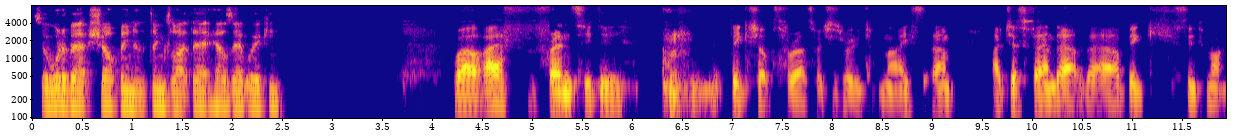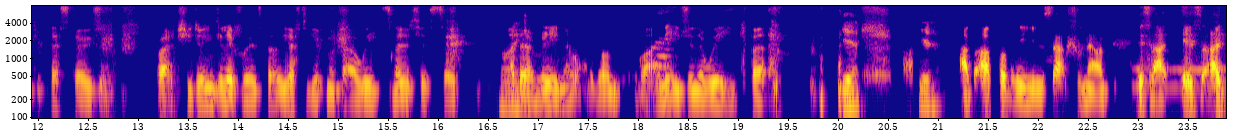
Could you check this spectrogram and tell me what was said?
So, what about shopping and things like that? How's that working? Well, I have friends who do big shops for us, which is really nice. Um, I've just found out that our big supermarket Tesco's are actually doing deliveries, but you have to give them about a week's notice. So I don't really know what I want, what I need in a week, but Yeah, yeah. I, I'll probably use that from now on. It's, it's I,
